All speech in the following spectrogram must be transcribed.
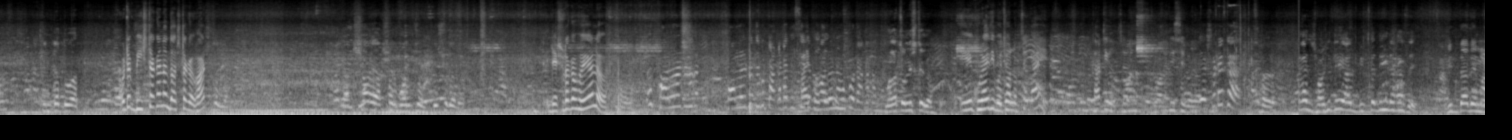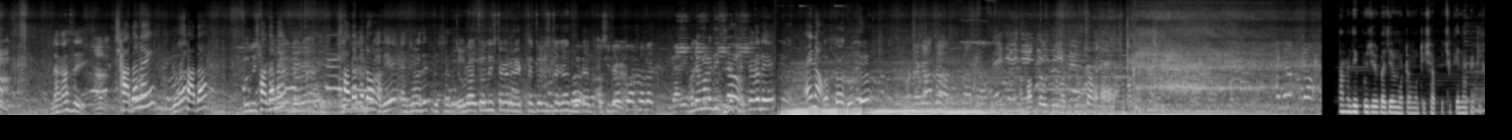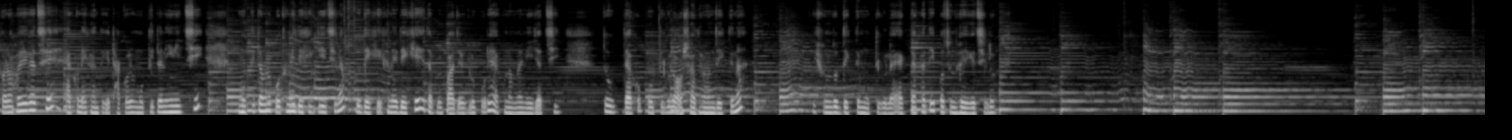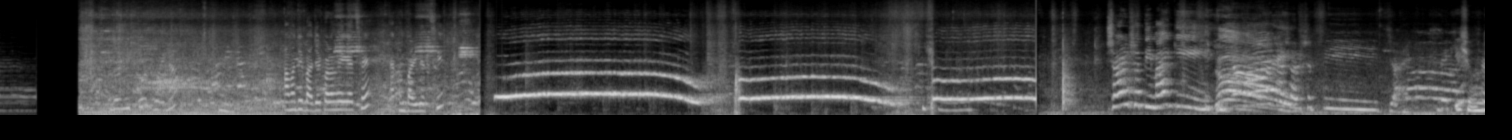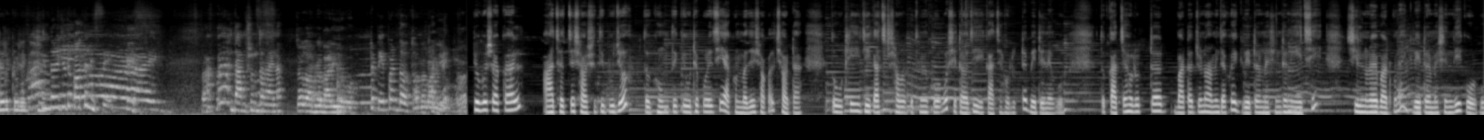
তিনটা দোয়ার। ওটা বিশ টাকা না দশ টাকা ঘর? একশো পঞ্চাশ দুশো টাকা। দেড়শো টাকা হয়ে গেল? মালা চল্লিশ টাকা। এ দিব চলো। হ্যাঁ দেড়শো টাকা? আছে সরস্বতী আর বিদ্যা দেবী লেখা আছে। বিদ্যা দে মা। লেখা আছে? সাদা নাই? সাদা? সাদা নাই সাদাটা দাও দে জোড়া চল্লিশ টাকা না একটা চল্লিশ টাকা দুইটা আশি টাকা। ষাট টাকা দে। এই নাও। দশ টাকা দুধ আমাদের পুজোর বাজার মোটামুটি সব কিছু কেনাকাটি করা হয়ে গেছে। এখন এখান থেকে ঠাকুরের মূর্তিটা নিয়ে নিচ্ছি। মূর্তিটা আমরা প্রথমেই দেখে গিয়েছিলাম। তো দেখে এখানে রেখে তারপর বাজারগুলো করে এখন আমরা নিয়ে যাচ্ছি। তো দেখো মূর্তিগুলো অসাধারণ দেখতে না? কি সুন্দর দেখতে মূর্তিগুলো। এক দেখাতেই পছন্দ হয়ে গেছিল। আমাদের বাজার করা হয়ে গেছে। এখন বাড়ি যাচ্ছি। সরস্বতী জয় কি সুন্দর করে সুন্দর যেটা কত নিচ্ছে? দাম শুনতে হয় না। চলো আমরা বাড়ি যাব। একটা পেপার দাও তো শুভ সকাল। আজ হচ্ছে সরস্বতী পুজো তো ঘুম থেকে উঠে পড়েছি এখন বাজে সকাল ছটা। তো উঠেই যে কাজটা সবার প্রথমে করব সেটা হচ্ছে এই কাঁচা হলুদটা বেটে নেব। তো কাঁচা হলুদটা বাটার জন্য আমি দেখো এই গ্রেটার মেশিনটা নিয়েছি। শিলনোড়ায় বাটবো না গ্রেটার মেশিন দিয়ে করব।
